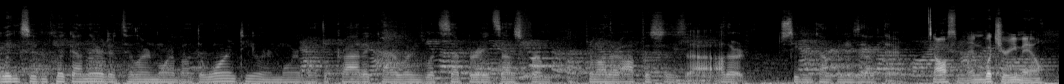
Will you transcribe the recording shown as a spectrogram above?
links you can click on there to, to learn more about the warranty, learn more about the product, kind of learns what separates us from from other offices, uh, other seating companies out there. Awesome. And what's your email?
